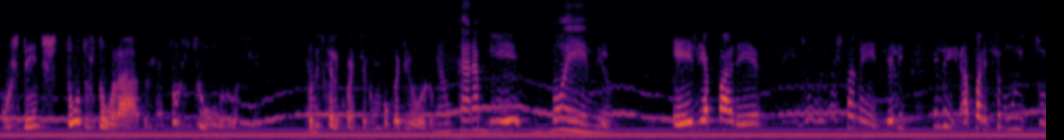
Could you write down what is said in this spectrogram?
com os dentes todos dourados, né? todos de ouro, assim. Por isso que ele é conhecido como Boca de Ouro. É um cara e, boêmio. Ele aparece, justamente, ele, ele aparecia muito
